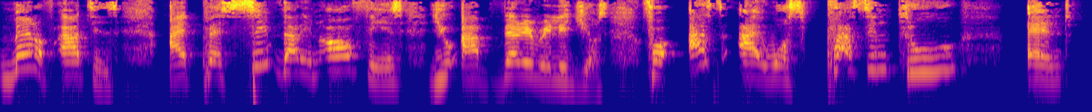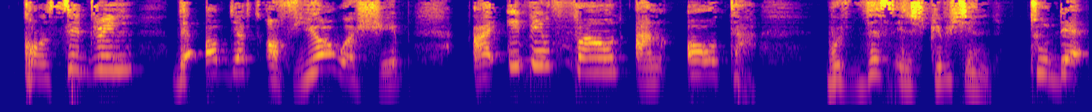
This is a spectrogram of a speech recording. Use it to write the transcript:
men of Athens, I perceive that in all things you are very religious. For as I was passing through and considering the object of your worship, I even found an altar with this inscription to the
